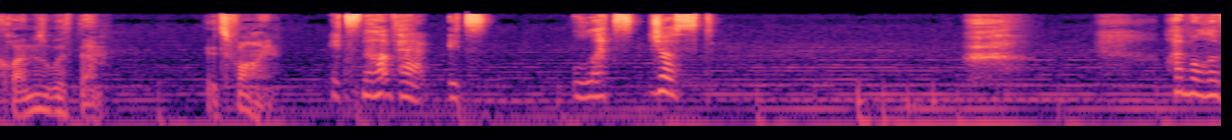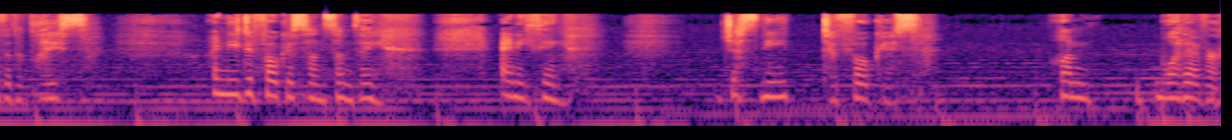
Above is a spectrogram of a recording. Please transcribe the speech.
Clem's with them. It's fine. It's not that. It's. Let's just. I'm all over the place. I need to focus on something. Anything. Just need to focus. On whatever.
